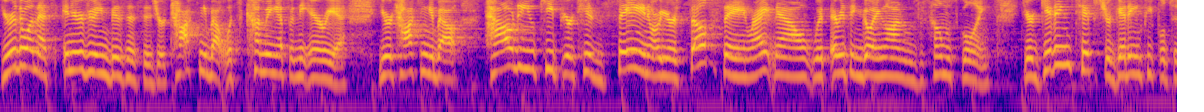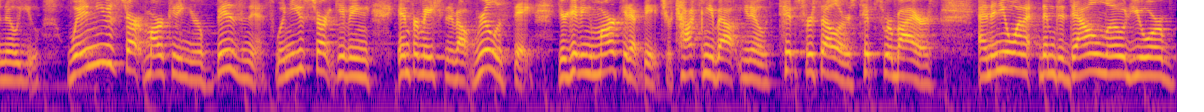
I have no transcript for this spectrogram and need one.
You're the one that's interviewing businesses. You're talking about what's coming up in the area. You're talking about how do you keep your kids sane or yourself sane right now with everything going on with this you're giving tips, you're getting people to know you. When you start marketing your business, when you start giving information about real estate, you're giving market updates, you're talking about, you know, tips for sellers, tips for buyers, and then you want them to download your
